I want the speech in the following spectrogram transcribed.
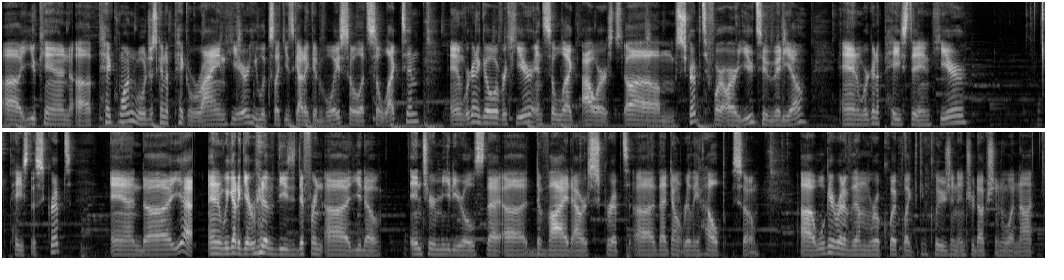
uh, you can uh, pick one. We're just going to pick Ryan here. He looks like he's got a good voice, so let's select him. And we're going to go over here and select our um, script for our YouTube video. And we're going to paste it in here. Paste the script. And uh, yeah, and we got to get rid of these different, uh, you know, intermediaries that uh, divide our script uh, that don't really help. So uh, we'll get rid of them real quick, like the conclusion, introduction, and whatnot.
